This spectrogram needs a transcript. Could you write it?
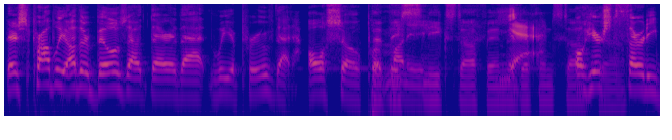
There's probably other bills out there that we approve that also put that they money. sneak stuff in, yeah. different oh, stuff. oh, here's yeah. 30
